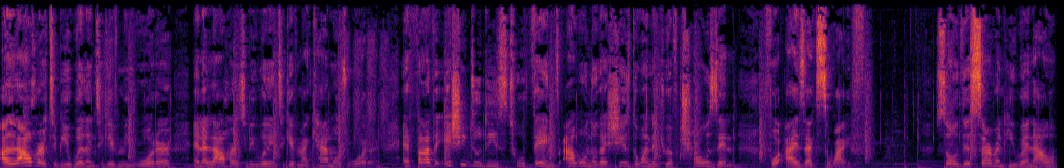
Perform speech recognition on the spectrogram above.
allow her to be willing to give me water and allow her to be willing to give my camels water. And Father, if she do these two things, I will know that she is the one that you have chosen for Isaac's wife. So this servant, he went out.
